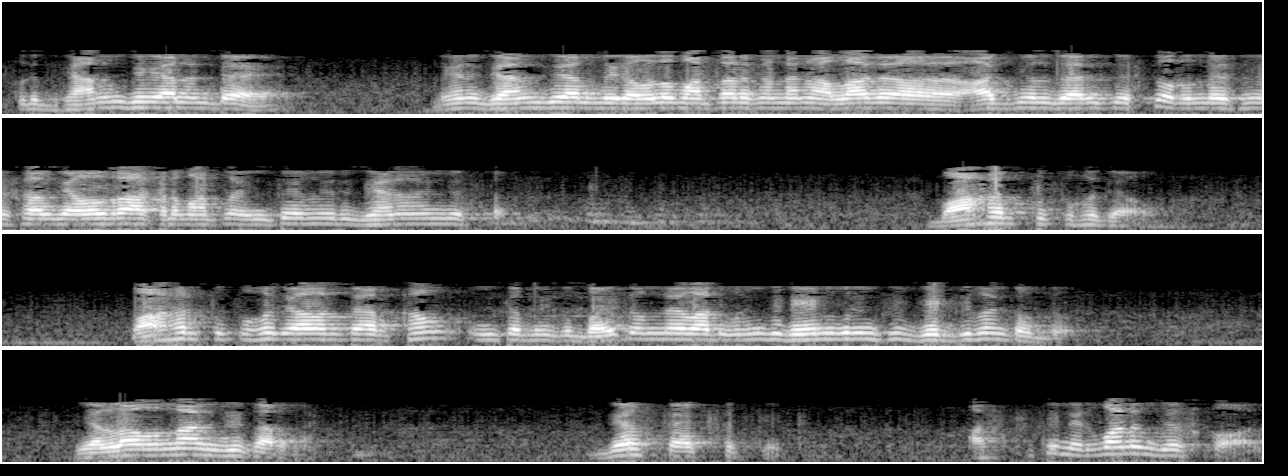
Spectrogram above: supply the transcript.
ఇప్పుడు ధ్యానం చేయాలంటే నేను ధ్యానం చేయాలి మీరు ఎవరో మాట్లాడకుండా అని అలాగా ఆజ్ఞలు జారీ చేస్తూ రెండేసి నిమిషాలకి ఎవరు అక్కడ మాట్లాడ. ఇంకే మీరు ధ్యానం ఏం చేస్తారు? బాహర్ పుహజావు. హోజావు బాహర్ అంటే అర్థం ఇంకా మీకు బయట ఉండే వాటి గురించి దేని గురించి? జడ్జిమెంట్ వద్దు. ఎలా ఉన్నా అంగీకారమే. జస్ట్ యాక్సెప్ట్ ఇట్ ఆ స్థితి నిర్మాణం చేసుకోవాలి.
